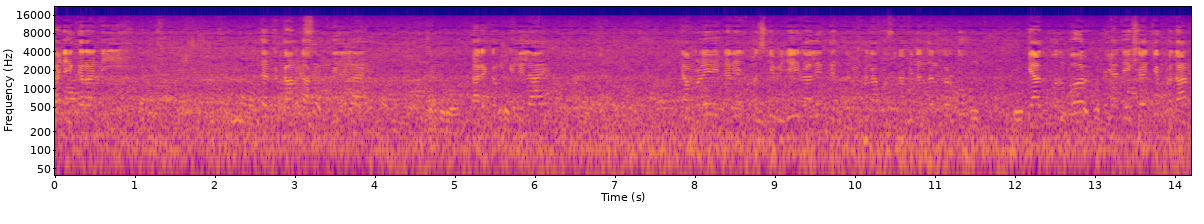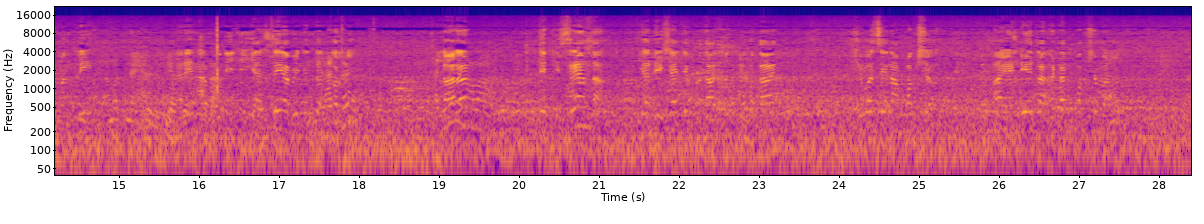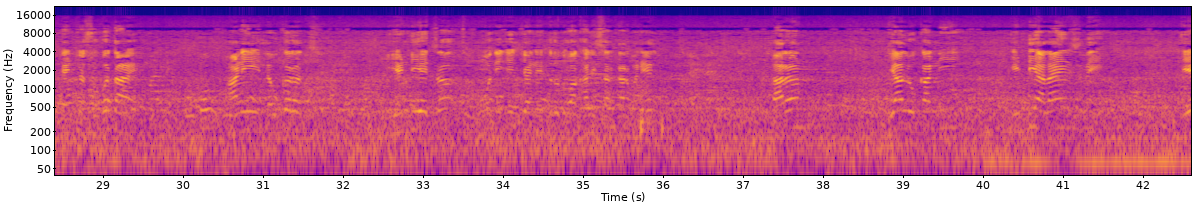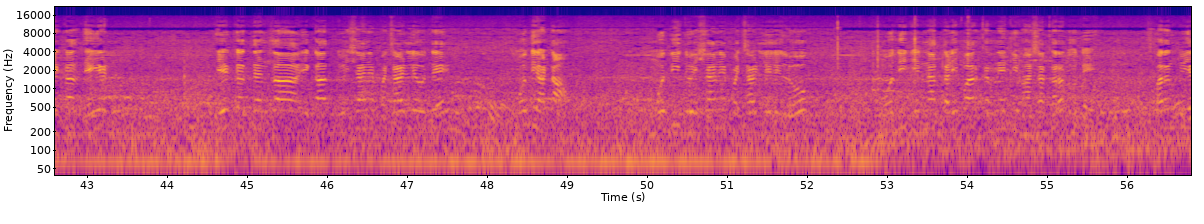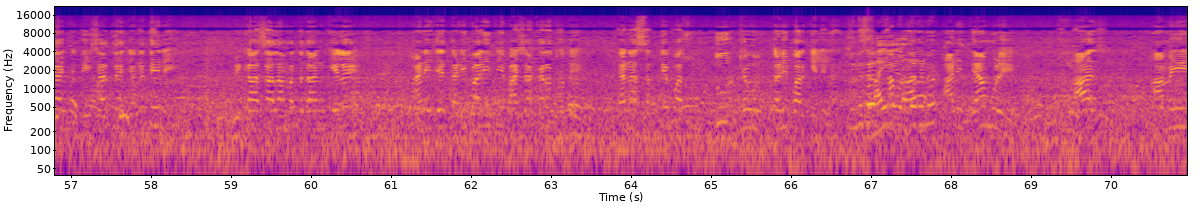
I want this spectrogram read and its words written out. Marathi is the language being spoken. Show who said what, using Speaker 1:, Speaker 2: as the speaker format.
Speaker 1: ठाणेकरांनी त्याचं काम दाखवून केलेलं आहे. कार्यक्रम केलेला आहे. त्यामुळे नरेश मस्के विजयी झाले. त्यांचं मी मनापासून अभिनंदन करतो. त्याचबरोबर या देशाचे प्रधानमंत्री नरेंद्र मोदीजी यांचे अभिनंदन करतो. कारण ते तिसऱ्यांदा या देशाचे प्रधानमंत्री होत आहेत. शिवसेना पक्ष हा एन डी एचा घटक पक्ष म्हणून त्यांच्यासोबत आहे. आणि लवकरच एन डी एचं मोदीजींच्या नेतृत्वाखाली सरकार बनेल. कारण या लोकांनी इंडी अलायन्सने एकच ध्येय एकच त्यांचा एकाच द्वेषाने पछाडले होते. मोदी हटाव. मोदी द्वेषाने पछाडलेले लोक मोदीजींना तडीपार करण्याची भाषा करत होते. परंतु या देशातल्या जनतेने विकासाला मतदान केलंय आणि जे तडीपारीची भाषा करत होते त्यांना सत्तेपासून दूर ठेवून तडीपार केलेला आहे. आणि त्यामुळे आज आम्ही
